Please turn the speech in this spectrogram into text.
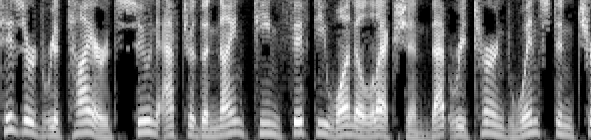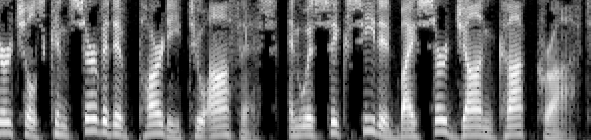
Tizard retired soon after the 1951 election that returned Winston Churchill's Conservative Party to office, and was succeeded by Sir John Cockcroft.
